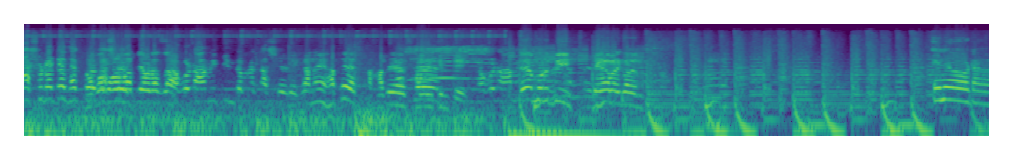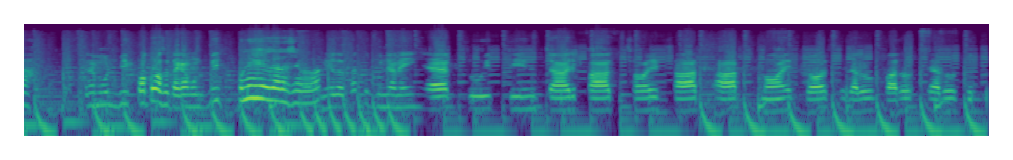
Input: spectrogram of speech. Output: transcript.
পাঁচশো টাকা থাকতো। ছাগলটা আমি কিনতাম না এখানে হাতে হাতে ছাগল কিনতে। ছাগলটা আমি এ মুরব্বি টাকা বের করেন। এনে টাকা। কত আছে টাকা মুরব্বি উনিশ হাজার আছে তো নেই। এক দুই তিন চার পাঁচ ছয় সাত আট নয় দশ এগারো বারো তেরো চোদ্দ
